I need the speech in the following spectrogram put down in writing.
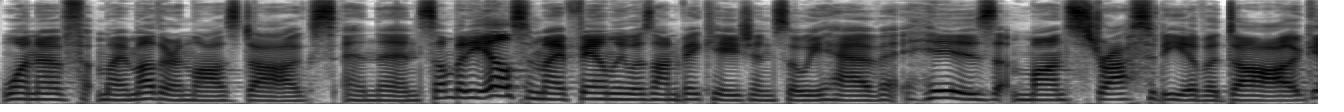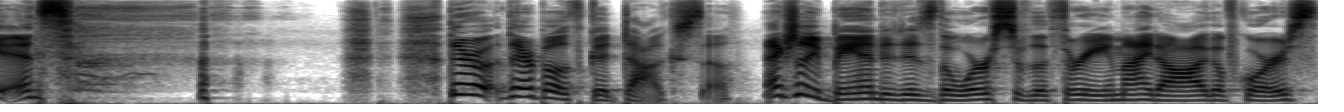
one of my mother-in-law's dogs, and then somebody else in my family was on vacation, so we have his monstrosity of a dog, and so they're they're both good dogs though. Actually, Bandit is the worst of the three. My dog, of course,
